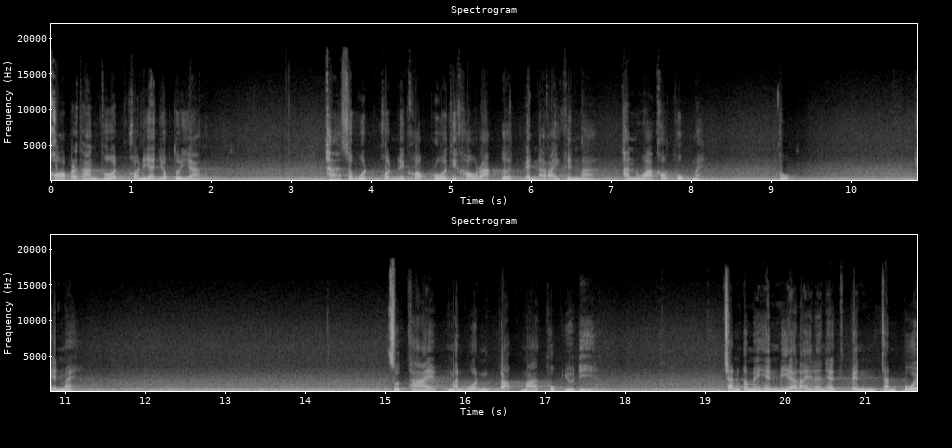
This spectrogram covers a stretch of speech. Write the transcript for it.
ขอประทานโทษขออนุญาตยกตัวอย่าง ถ้าสมมุติคนในครอบครัวที่เขารักเกิดเป็นอะไรขึ้นมา ท่านว่าเขาทุกข์ไหม เห็นไหม สุดท้ายมันวนกลับมาทุกอยู่ดี ฉันก็ไม่เห็นมีอะไรเลยเนี่ยเป็นฉันป่วย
